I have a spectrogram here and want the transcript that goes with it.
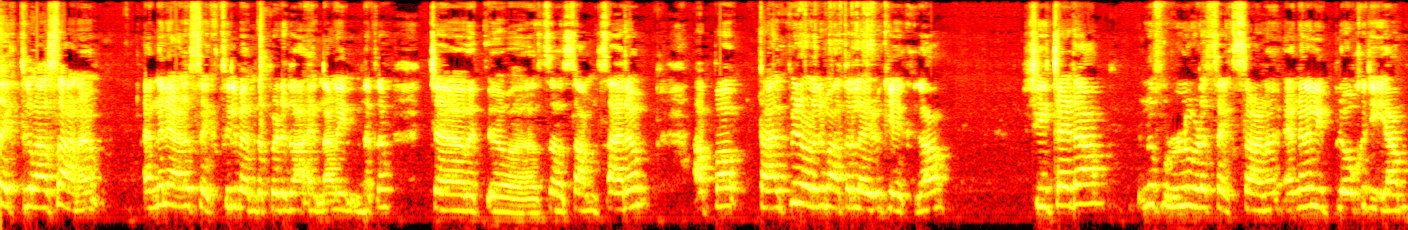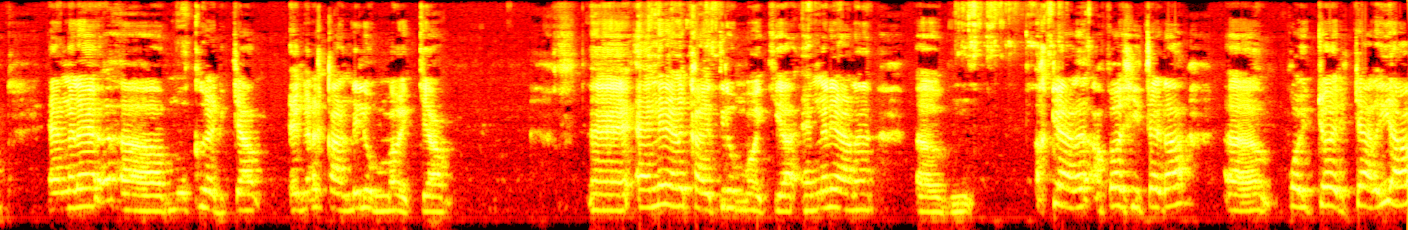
സെക്സ് ക്ലാസ് ആണ്. എങ്ങനെയാണ് സെക്സിൽ ബന്ധപ്പെടുക എന്നാണ് ഇന്നത്തെ സംസാരം. അപ്പോൾ താല്പര്യമുള്ളവർ മാത്രം ലൈവ് കേൾക്കുക. ഷീച്ചേട്ടാ ഇന്ന് ഫുള്ള് ഇവിടെ സെക്സ് ആണ്. എങ്ങനെ ലിപ് ലോക്ക് ചെയ്യാം? എങ്ങനെ മൂക്ക് കടിക്കാം? എങ്ങനെ കണ്ണിൽ ഉമ്മ വയ്ക്കാം എങ്ങനെയാണ് കഴുത്തിൽ ഉമ്മ വയ്ക്കുക എങ്ങനെയാണ് ഒക്കെയാണ്. അപ്പോൾ ഷീച്ചേട്ടാ പൊയ്ക്കോ എനിക്കറിയാം.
